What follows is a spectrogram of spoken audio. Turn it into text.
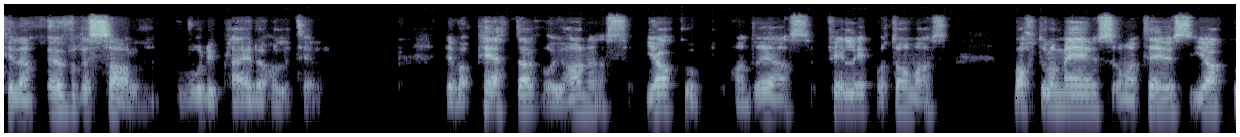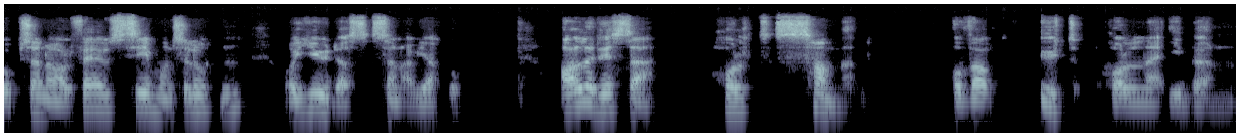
til den øvre salen hvor de pleide å holde til. Det var Peter og Johannes, Jakob og Andreas, Philip og Thomas, Bartolomeus og Matteus, Jakob sønn av Alfeus, Simon Seloten og Judas sønn av Jakob. Alle disse holdt sammen og var utholdende i bønnen,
